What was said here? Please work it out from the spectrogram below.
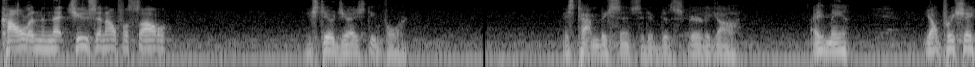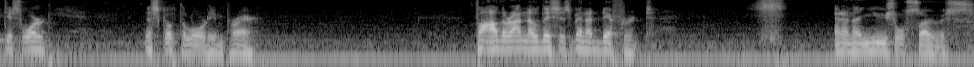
calling and that choosing off of Saul, he still judged him for it. It's time to be sensitive to the Spirit of God. Amen. Y'all appreciate this word? Let's go to the Lord in prayer. Father, I know this has been a different and an unusual service.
